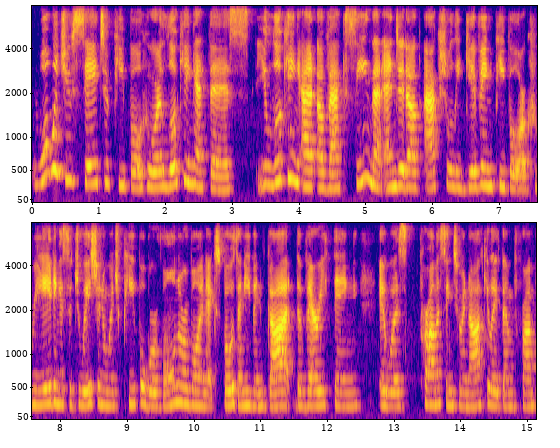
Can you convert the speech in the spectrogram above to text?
what would you say to people who are looking at this, you looking at a vaccine that ended up actually giving people or creating a situation in which people were vulnerable and exposed and even got the very thing it was promising to inoculate them from?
